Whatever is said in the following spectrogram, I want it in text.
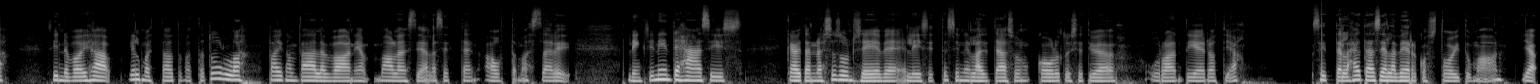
12-15. Sinne voi ihan ilmoittautumatta tulla paikan päälle vaan ja mä olen siellä sitten auttamassa. Eli LinkedInin tehdään siis käytännössä sun CV, eli sitten sinne laitetaan sun koulutus- ja työuran tiedot ja sitten lähdetään siellä verkostoitumaan. Ja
